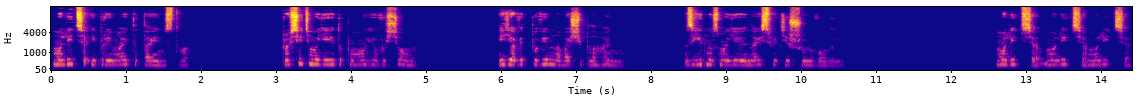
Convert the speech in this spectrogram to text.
Моліться і приймайте таїнства. Просіть моєї допомоги в усьому, і я відповім на ваші благання згідно з моєю найсвятішою волею. Моліться, моліться, моліться,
